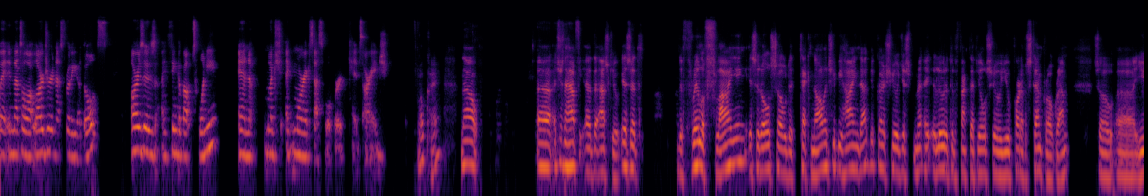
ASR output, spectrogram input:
but and that's a lot larger and that's for the adults. Ours is I think about 20 and much more accessible for kids our age. Okay. Now, uh, I just have uh, to ask you: Is it the thrill of flying? Is it also the technology behind that? Because you just alluded to the fact that you also you're part of a STEM program, so uh, you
